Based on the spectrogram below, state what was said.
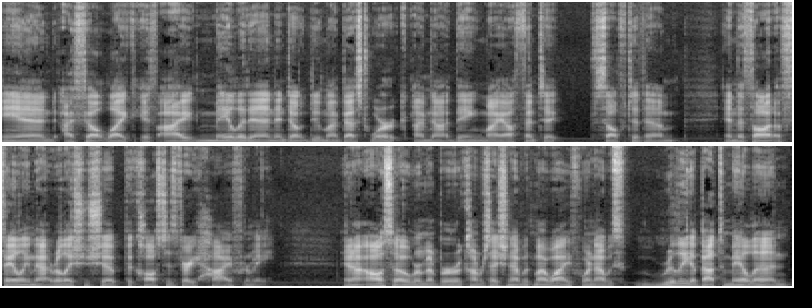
And I felt like if I mail it in and don't do my best work, I'm not being my authentic self to them. And the thought of failing that relationship, the cost is very high for me. And I also remember a conversation I had with my wife when I was really about to mail in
